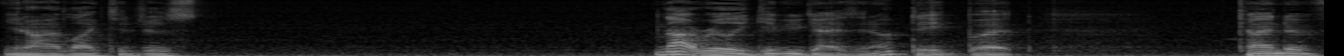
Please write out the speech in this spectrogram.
you know I'd like to just not really give you guys an update, but kind of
